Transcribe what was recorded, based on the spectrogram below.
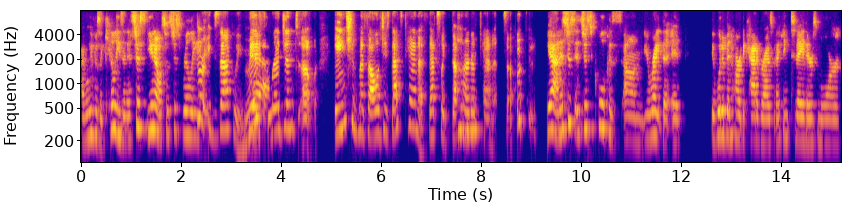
I believe it was Achilles, and it's just you know, so it's just really sure, exactly. Myth, yeah. legend, uh, ancient mythologies that's tanith. That's like the heart mm-hmm. of tanith so. Yeah and it's just it's just cool because um you're right that it it would have been hard to categorize but i think today there's more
